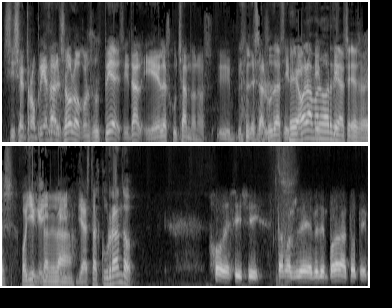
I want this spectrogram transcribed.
Si se tropieza el solo con sus pies y tal. Y él escuchándonos. Y, le saludas y. Eh, hola, Manu pip, pip, García, sí, eso es. Oye, que la- que ya estás currando. Joder, sí, sí. Estamos de, de temporada a tope.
